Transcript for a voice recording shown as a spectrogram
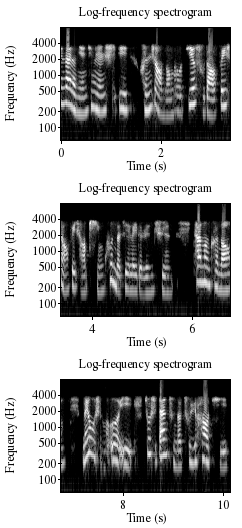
现在的年轻人实际很少能够接触到非常非常贫困的这类的人群，他们可能没有什么恶意，就是单纯的出于好奇，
